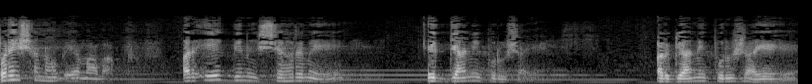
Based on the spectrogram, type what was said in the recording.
परेशान हो गया माँ बाप और एक दिन शहर में एक ज्ञानी पुरुष आए। और ज्ञानी पुरुष आए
